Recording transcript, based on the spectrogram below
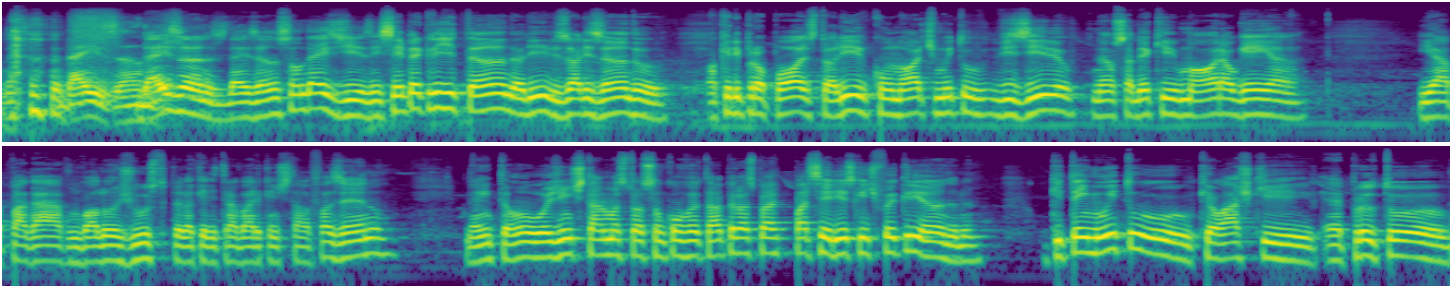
10 anos. 10 anos. 10 anos são 10 dias. E sempre acreditando ali, visualizando aquele propósito ali, com o norte muito visível. Né? Eu sabia que uma hora alguém ia, ia pagar um valor justo pelo aquele trabalho que a gente estava fazendo. Né? Então, hoje a gente está numa situação confortável pelas parcerias que a gente foi criando. Né? O que tem muito, que eu acho que é produtor,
